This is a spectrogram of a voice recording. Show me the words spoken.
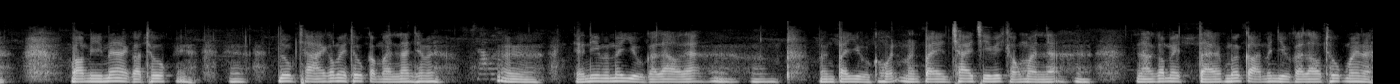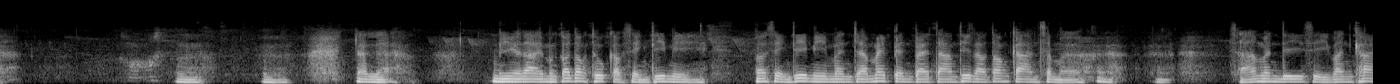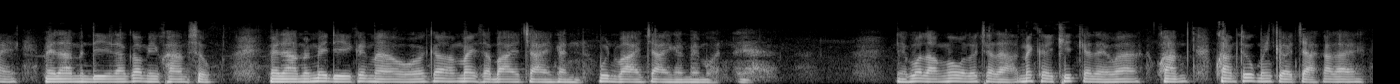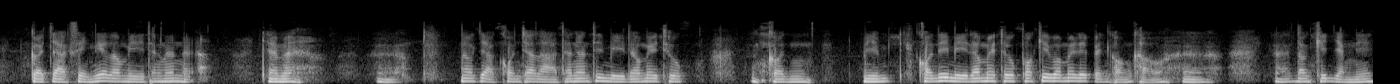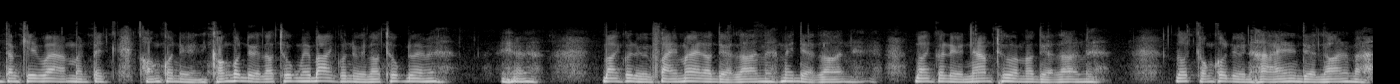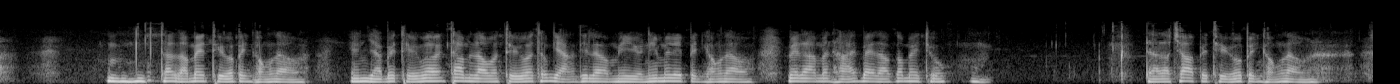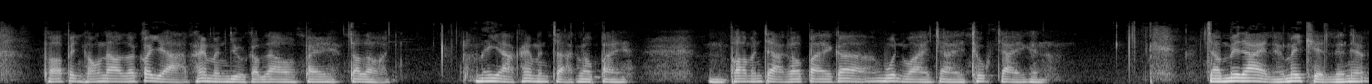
พอมีแม่ก็ทุกข์ลูกชายก็ไม่ทุกข์กับมันแล้วใช่ไหมเออเดี๋ยวนี้มันไม่อยู่กับเราแล้วมันไปอยู่คนมันไปใช้ชีวิตของมันแล้ว เราก็ไม่แต่เมื่อก่อนมันอยู่กับเราทุกข์ไหมนะขอนั่นแหละ มีอะไรมันก็ต้องทุกข์กับสิ่งที่มี เพราะสิ่งที่มีมันจะไม่เป็นไปตามที่เราต้องการเสมอสามวันดีสี่วันไข้ เวลามันดีแล้วก็มีความสุข เวลามันไม่ดีขึ้นมาโอ้ก็ไม่สบายใจกันวุ่นวายใจกันไปหมดเนี่ย เนี่ยพวกเราโง่หรือฉลาดไม่เคยคิดกันเลยว่า ความความทุกข์มันเกิดจากอะไร เกิดจากสิ่งที่เรามีทั้งนั้นน่ะใช่ไหมนอกจากคนฉลาดเท่านั้นที่มีแล้วไม่ทุกข์คนมีคนที่มีแล้วไม่ทุกข์เพราะคิดว่าไม่ได้เป็นของเขาต้องคิดอย่างนี้ ต้องคิดว่ามันเป็นของคนอื่น ของคนอื่นเราทุกข์ไหมบ้านคนอื่นเราทุกข์ด้วยไหมบ้านคนอื่นไฟไหม้เราเดือดร้อนไหมไม่เดือดร้อน บ้านคนอื่นน้ำท่วมเราเดือดร้อนไหม รถของคนอื่นหายเดือดร้อนป่ะถ้าเราไม่ถือว่าเป็นของเรายันอย่าไปถือว่าถ้าเราถือว่าทุกอย่างที่เรามีอยู่นี่ไม่ได้เป็นของเรา เวลามันหายไปเราก็ไม่ทุกข์แต่เราชอบไปถือว่าเป็นของเราพอเป็นของเราแล้วก็อยากให้มันอยู่กับเราไปตลอด ไม่อยากให้มันจากเราไป พอมันจากเราไปก็วุ่นวายใจทุกข์ใจกันจำไม่ได้หรือไม่เข็ดเลยเนี่ย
